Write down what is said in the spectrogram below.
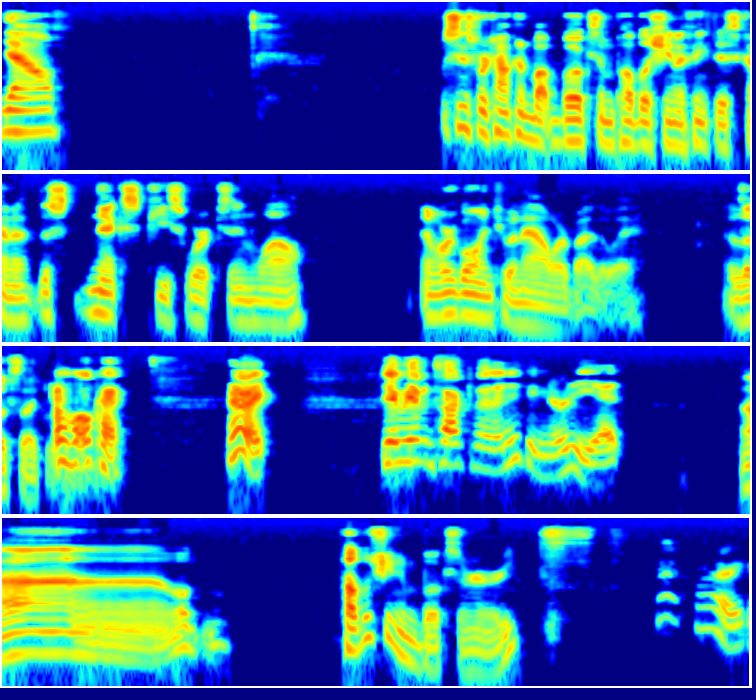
now. Since we're talking about books and publishing, I think this kind of this next piece works in well. And we're going to an hour, by the way. It looks like. Oh, okay. All right. Yeah, we haven't talked about anything nerdy yet. Uh, well, publishing and books are nerdy. All right.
